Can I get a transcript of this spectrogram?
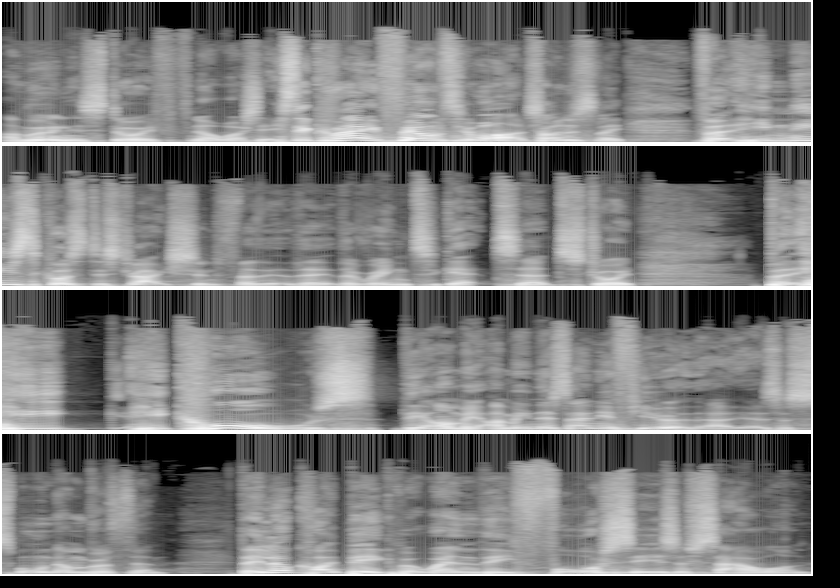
I'm ruining the story if you've not watched it. It's a great film to watch, honestly. But he needs to cause a distraction for the, the, the ring to get uh, destroyed. But he, he calls the army. I mean, there's only a few, uh, there's a small number of them. They look quite big, but when the forces of Sauron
